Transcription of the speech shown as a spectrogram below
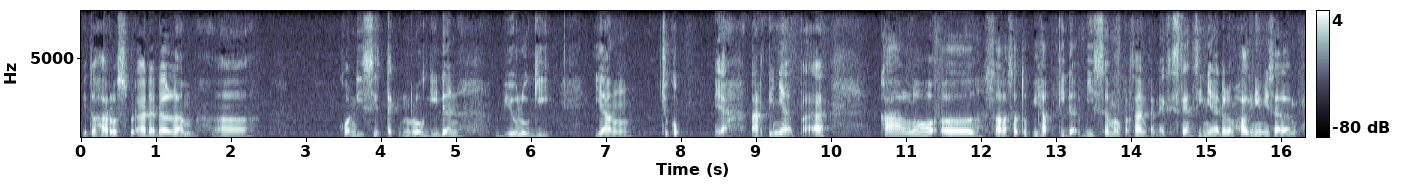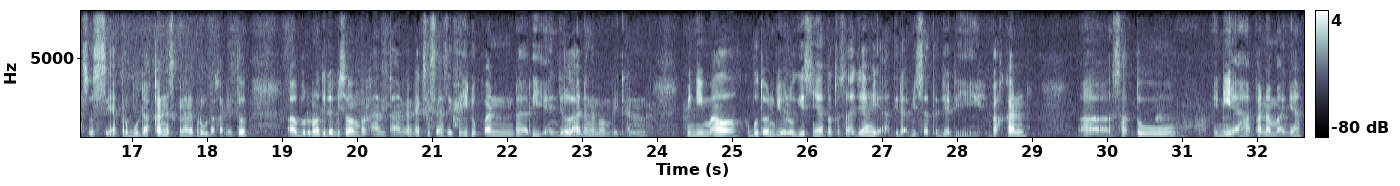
itu harus berada dalam uh, kondisi teknologi dan biologi yang cukup ya artinya apa? Kalau uh, salah satu pihak tidak bisa mempertahankan eksistensinya dalam hal ini misalnya dalam kasus ya perbudakan skenario perbudakan itu uh, Bruno tidak bisa mempertahankan eksistensi kehidupan dari Angela dengan memberikan minimal kebutuhan biologisnya tentu saja ya tidak bisa terjadi. Bahkan uh, satu ini ya apa namanya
